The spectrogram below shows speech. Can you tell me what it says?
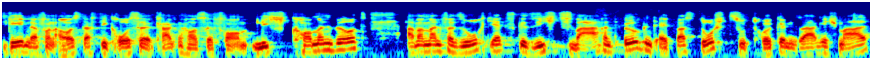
gehen davon aus, dass die große Krankenhausreform nicht kommen wird. Aber man versucht jetzt gesichtswahrend irgendetwas durchzudrücken, sage ich mal,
